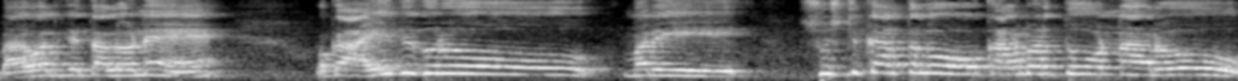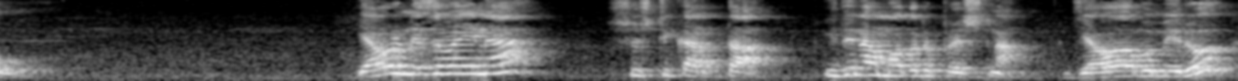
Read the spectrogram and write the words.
భగవద్గీతలోనే ఒక ఐదుగురు మరి సృష్టికర్తలు కనబడుతూ ఉన్నారు. ఎవరు నిజమైన సృష్టికర్త? ఇది నా మొదటి ప్రశ్న. జవాబు మీరు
